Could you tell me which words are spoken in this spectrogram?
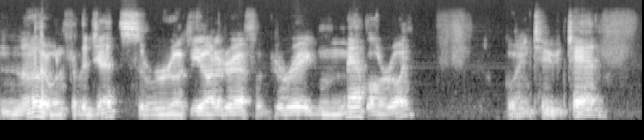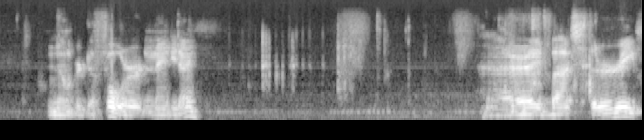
another one for the Jets, rookie autograph of Greg McElroy. Going to Tad, number to 499. All right, box three.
